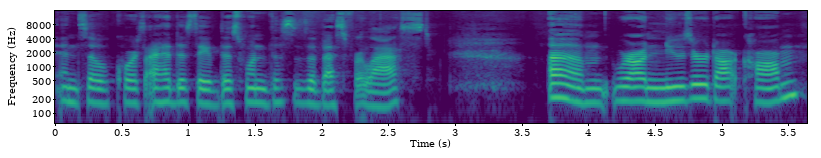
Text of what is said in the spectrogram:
And so, of course, I had to save this one. This is the best for last. Um, we're on newser.com.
